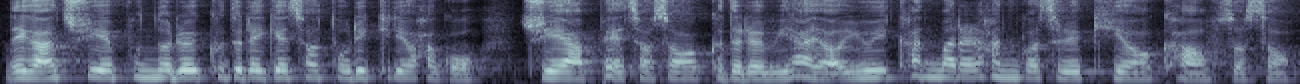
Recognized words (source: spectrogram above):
내가 주의 분노를 그들에게서 돌이키려 하고 주의 앞에 서서 그들을 위하여 유익한 말을 한 것을 기억하옵소서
